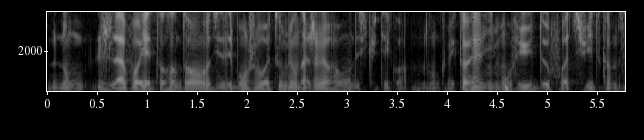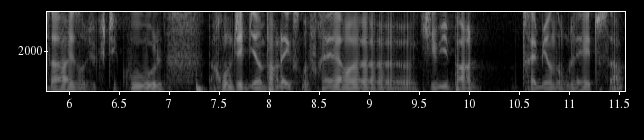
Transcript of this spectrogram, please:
Donc je la voyais de temps en temps, on se disait bonjour et tout, mais on n'a jamais vraiment discuté quoi. Donc mais quand même ils m'ont vu deux fois de suite comme ça, ils ont vu que j'étais cool. Par contre j'ai bien parlé avec son frère, euh, qui lui parle très bien anglais et tout ça.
